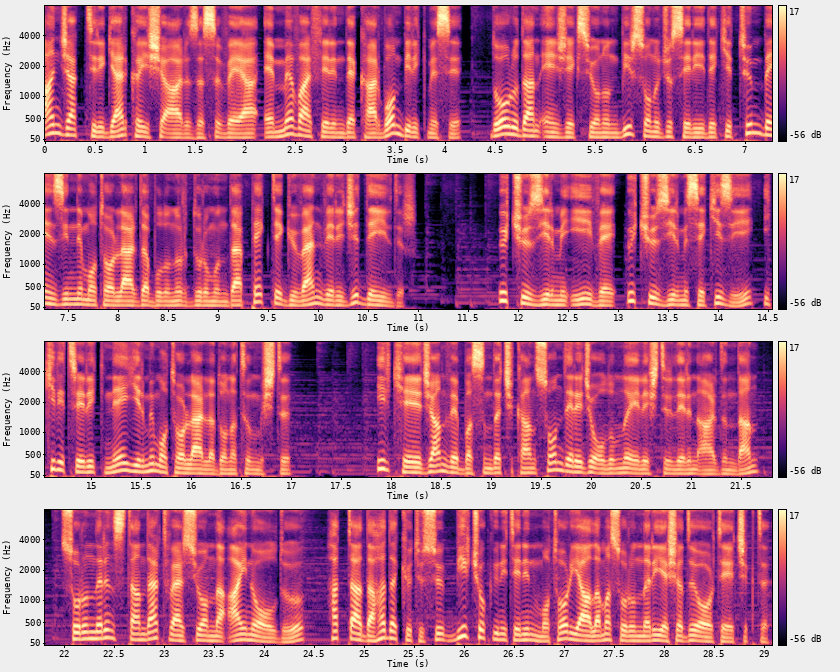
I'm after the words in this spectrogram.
ancak trigger kayışı arızası veya emme valflerinde karbon birikmesi, doğrudan enjeksiyonun bir sonucu serideki tüm benzinli motorlarda bulunur durumunda pek de güven verici değildir. 320i ve 328i 2 litrelik N20 motorlarla donatılmıştı. İlk heyecan ve basında çıkan son derece olumlu eleştirilerin ardından, sorunların standart versiyonla aynı olduğu, hatta daha da kötüsü birçok ünitenin motor yağlama sorunları yaşadığı ortaya çıktı.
